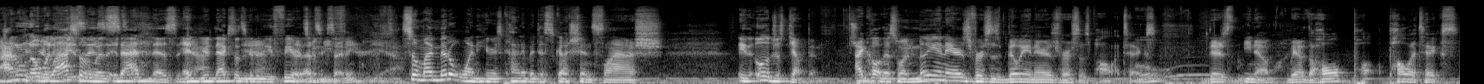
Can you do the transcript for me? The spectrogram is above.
I don't know your what last one was sadness, and your next one's going to be fear. That's exciting. fear, yeah. So my middle one here is kind of a discussion slash. Eh, we'll just jump in. I call this one millionaires versus billionaires versus politics. Oh. There's, you know, we have the whole po- politics.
